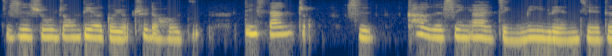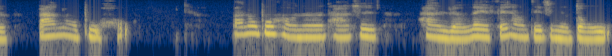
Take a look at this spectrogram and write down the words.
这是书中第二个有趣的猴子。第三种是靠着性爱紧密连接的巴诺布猴。巴诺布猴呢，它是和人类非常接近的动物，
